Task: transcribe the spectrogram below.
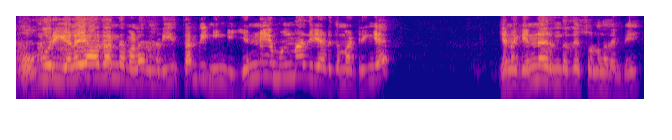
ஒவ்வொரு இலையாதான் அந்த மலர் முடியும். தம்பி நீங்க என்னைய முன்மாதிரி எடுக்க மாட்டீங்க? எனக்கு என்ன இருந்ததே சொல்லுங்க தம்பி.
